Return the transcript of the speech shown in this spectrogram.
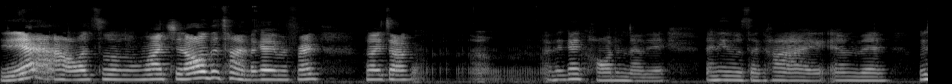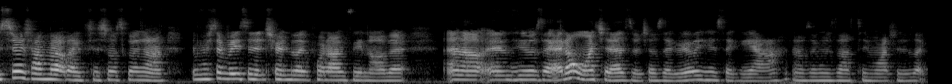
yeah, let's watch it all the time. Like I have a friend who I talk, um, I think I called him the other day, and he was like, hi, and then we started talking about like just what's going on. Then for some reason it turned to like pornography and all that. And uh, and he was like, I don't watch it as much. I was like, really? He was like, yeah. And I was like, when's the last time you watched it? He was like,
